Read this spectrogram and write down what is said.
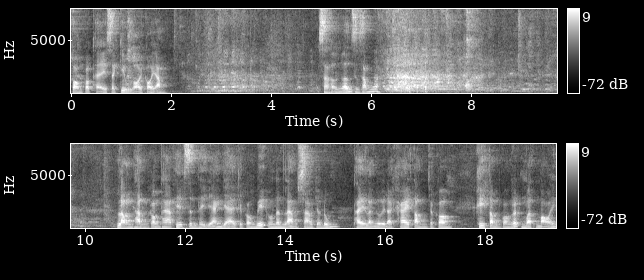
con có thể sẽ kêu gọi cõi âm. Sợ ấn ấn sừng sống quá. Lòng thành con tha thiết, xin thầy giảng dạy cho con biết con nên làm sao cho đúng. Thầy là người đã khai tâm cho con. Khi tâm con rất mệt mỏi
